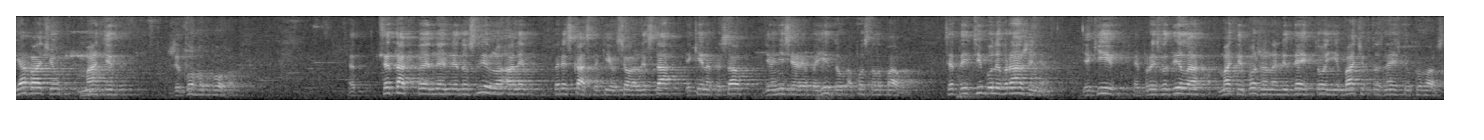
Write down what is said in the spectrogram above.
Я бачив матір живого Бога. Е, Це так е, не, не але пересказ такий цього листа, який написав Діонісій Арепагід до апостола Павла. Це ті, були враження, які е, производила Матір Божа на людей, хто її бачив, хто з нею спілкувався.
